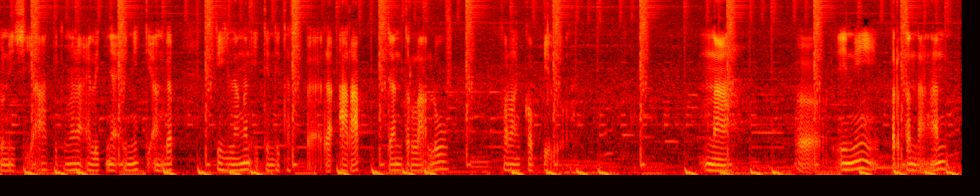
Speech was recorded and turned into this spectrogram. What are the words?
Tunisia bagaimana elitnya ini dianggap kehilangan identitas Arab dan terlalu frankopil nah eh, ini pertentangan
